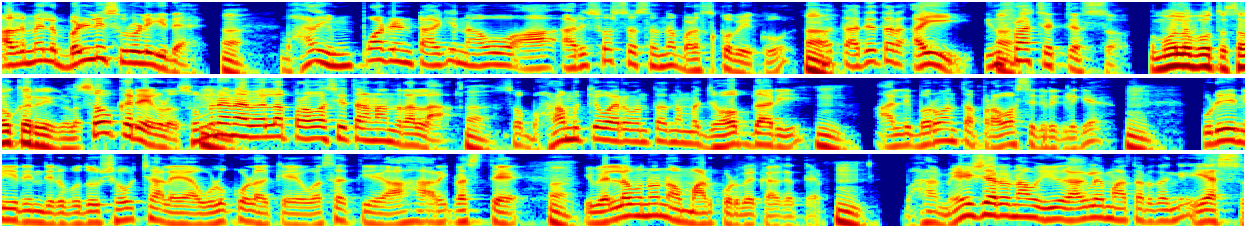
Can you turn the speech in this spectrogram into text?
ಅದ್ರ ಮೇಲೆ ಬಳ್ಳಿ ಸುರುಳಿ ಇದೆ. ಬಹಳ ಇಂಪಾರ್ಟೆಂಟ್ ಆಗಿ ನಾವು ಆ ರಿಸೋರ್ಸಸ್ ಅನ್ನ ಬಳಸ್ಕೋಬೇಕು. ಮತ್ತೆ ಅದೇ ತರ ಐ ಇನ್ಫ್ರಾಸ್ಟ್ರಕ್ಚರ್ಸ್ ಮೂಲಭೂತ ಸೌಕರ್ಯಗಳು. ಸೌಕರ್ಯಗಳು. ಸುಮ್ಮನೆ ನಾವೆಲ್ಲ ಪ್ರವಾಸಿ ತಾಣ ಅಂದ್ರಲ್ಲ. ಸೊ ಬಹಳ ಮುಖ್ಯವಾಗಿರುವಂತ ನಮ್ಮ ಜವಾಬ್ದಾರಿ ಅಲ್ಲಿ ಬರುವಂತ ಪ್ರವಾಸಿಗರಿಗೆ ಕುಡಿಯ ನೀರಿಂದಿರ್ಬೋದು ಶೌಚಾಲಯ ಉಳ್ಕೊಳ್ಳೋಕೆ ವಸತಿ ಆಹಾರ ರಸ್ತೆ. ಇವೆಲ್ಲವನ್ನು ನಾವು ಮಾಡ್ಕೊಡ್ಬೇಕಾಗತ್ತೆ. ಬಹಳ ಮೇಜರ್ ನಾವು ಈಗಾಗಲೇ ಮಾತಾಡ್ದಂಗೆ ಎಸ್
